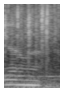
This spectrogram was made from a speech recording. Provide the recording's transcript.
первое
